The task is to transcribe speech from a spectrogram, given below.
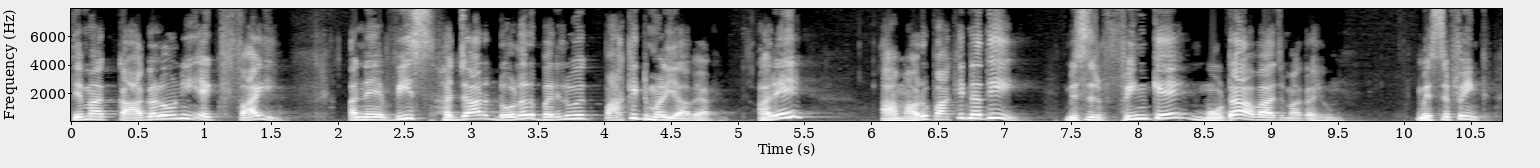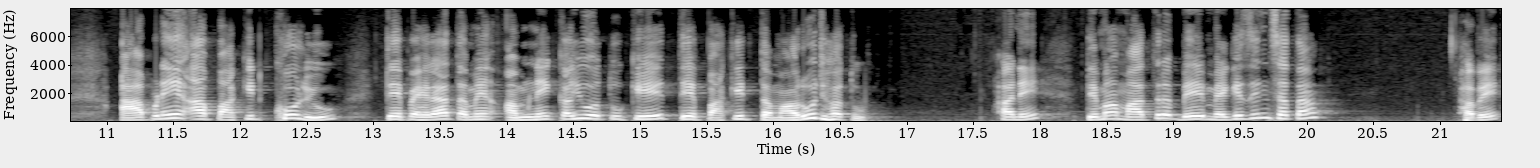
તેમાં કાગળોની એક ફાઇલ અને વીસ હજાર ડોલર ભરેલું એક પાકીટ મળી આવ્યા. અરે, આ મારું પાકીટ નથી, મિસ્ટર ફિંકે મોટા અવાજમાં કહ્યું. મિસ્ટર ફિંક, આપણે આ પાકીટ ખોલ્યું, તે પહેલાં તમે અમને કહ્યું હતું કે તે પાકીટ તમારું જ હતું. અને તેમાં માત્ર બે મેગેઝિન્સ હતા. હવે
